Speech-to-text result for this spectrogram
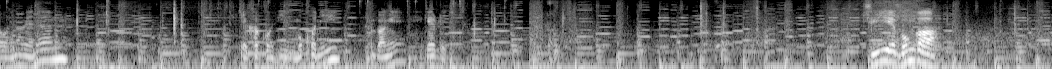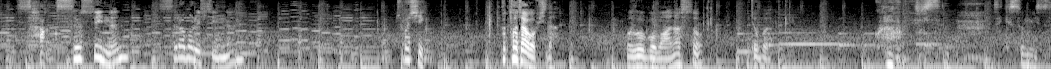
자원이라고 해놓으면은 온이 모컨이 한 방에 해결을 해주죠. 주위에 뭔가 싹 쓸 수 있는 쓸어버릴 수 있는 초식부터 잡읍시다. 어, 이거 뭐 많았어? 저 뭐야? 그러고 있어. 새끼 숨이 있어.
